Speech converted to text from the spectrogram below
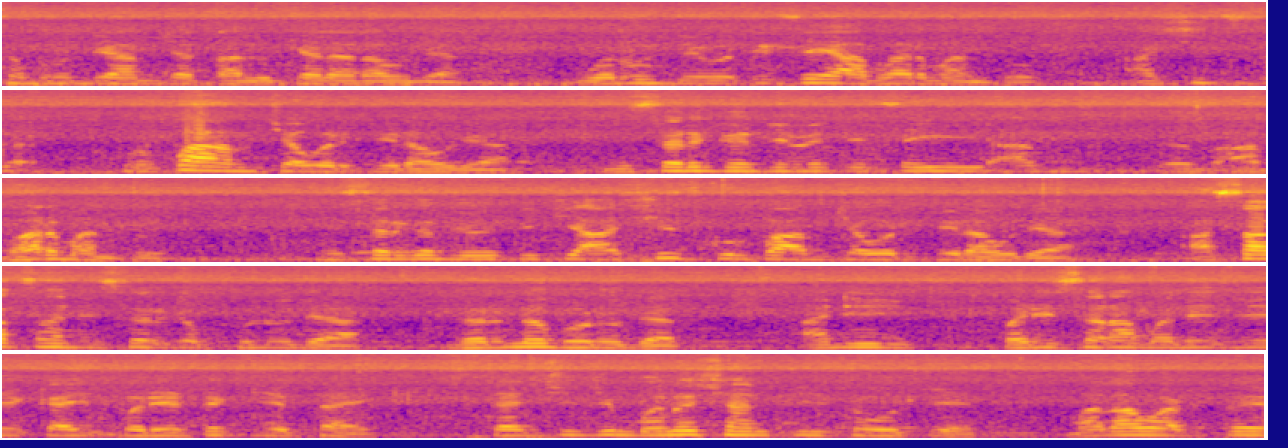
समृद्धी आमच्या तालुक्याला राहू द्या. वरुण देवतेचेही आभार मानतो. अशीच कृपा आमच्यावरती राहू द्या. निसर्ग देवतेचेही आम आभार मानतो. निसर्ग देवतेची अशीच कृपा आमच्यावरती राहू द्या. असाच हा निसर्ग फुलू द्या धरणं भरू द्यात. आणि परिसरामध्ये जे काही पर्यटक येत आहे त्यांची जी मनशांती इथं होते मला वाटतंय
